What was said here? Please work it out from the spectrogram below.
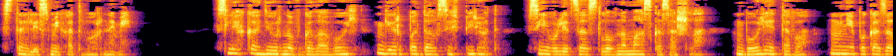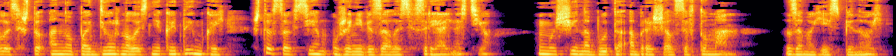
стали смехотворными. Слегка дернув головой, Гер подался вперед. С его лица словно маска сошла – более того, мне показалось, что оно подернулось некой дымкой, что совсем уже не вязалось с реальностью. Мужчина будто обращался в туман. За моей спиной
